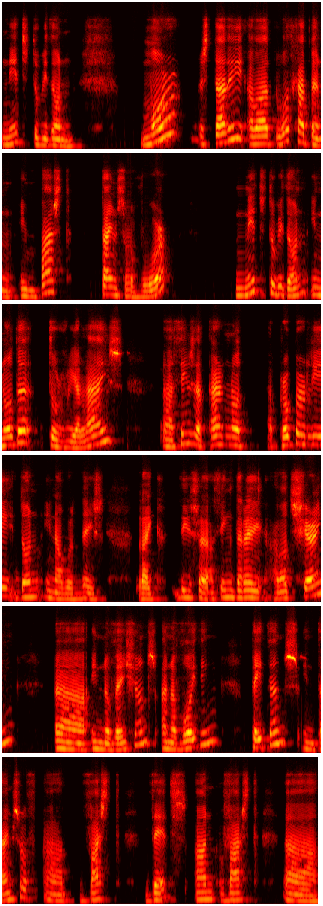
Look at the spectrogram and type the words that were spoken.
needs to be done. More study about what happened in past times of war needs to be done in order to realize uh, things that are not uh, properly done in our days, like this uh, thing that I about sharing uh, innovations and avoiding patents in times of uh, vast debts and vast uh,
